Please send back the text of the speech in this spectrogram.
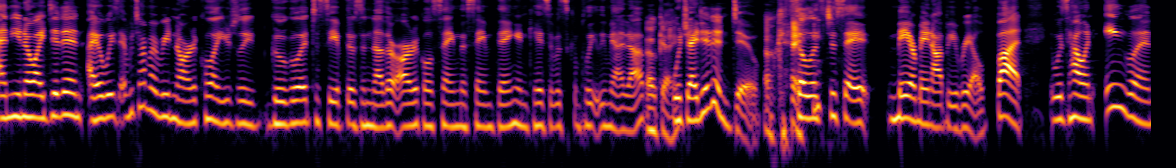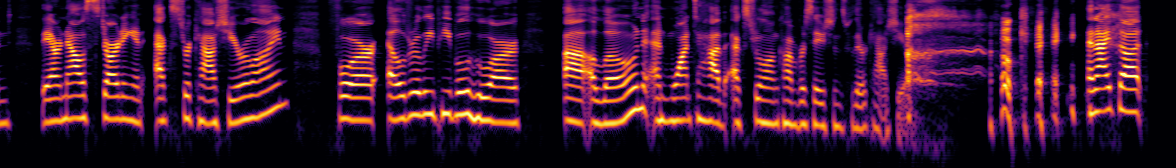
and you know, I didn't, I always, every time I read an article, I usually Google it to see if there's another article saying the same thing in case it was completely made up. Okay. Which I didn't do. Okay. So let's just say it may or may not be real. But it was how in England, they are now starting an extra cashier line for elderly people who are uh, alone and want to have extra long conversations with their cashier. okay. and I thought,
